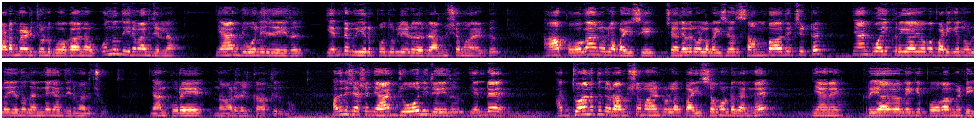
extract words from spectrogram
കടം മേടിച്ചുകൊണ്ട് പോകാനോ ഒന്നും തീരുമാനിച്ചില്ല. ഞാൻ ജോലി ചെയ്ത് എന്റെ വീർപ്പ് തുള്ളിയുടെ ഒരു അംശമായിട്ട് ആ പോകാനുള്ള പൈസയും ചിലവിലുള്ള പൈസ സമ്പാദിച്ചിട്ട് ഞാൻ പോയി ക്രിയായോഗ പഠിക്കുന്നുള്ളൂ എന്ന് തന്നെ ഞാൻ തീരുമാനിച്ചു. ഞാൻ കുറേ നാളുകൾ കാത്തിരുന്നു. അതിനുശേഷം ഞാൻ ജോലി ചെയ്ത് എന്റെ അധ്വാനത്തിന്റെ ഒരു അംശമായിട്ടുള്ള പൈസ കൊണ്ട് തന്നെ ഞാൻ ക്രിയായോഗയ്ക്ക് പോകാൻ വേണ്ടി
